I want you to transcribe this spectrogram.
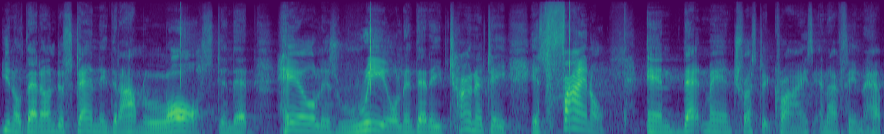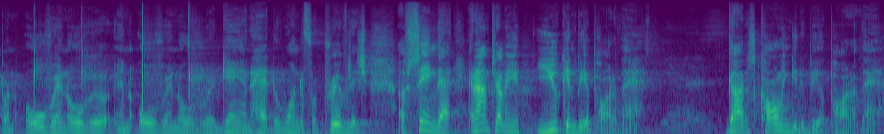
you know, that understanding that I'm lost and that hell is real and that eternity is final. And that man trusted Christ, and I've seen it happen over and over and over and over again. Had the wonderful privilege of seeing that. And I'm telling you, you can be a part of that. God is calling you to be a part of that.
